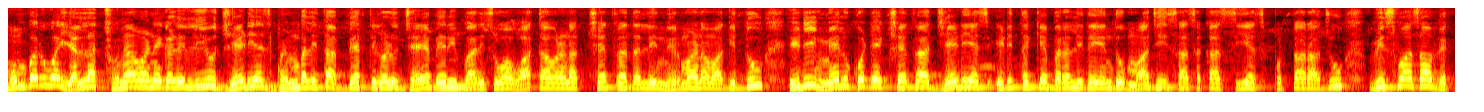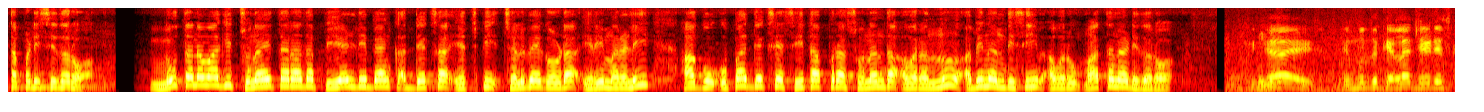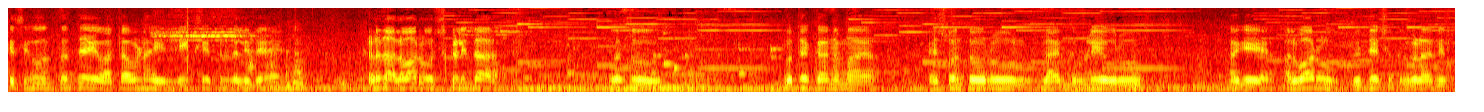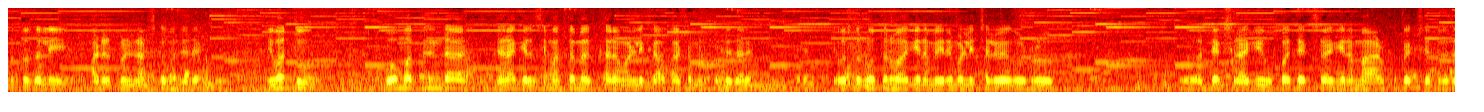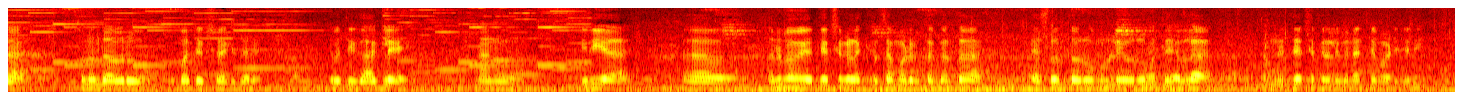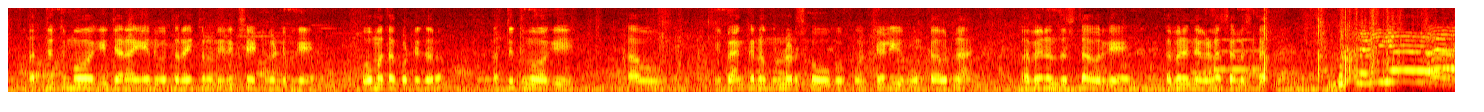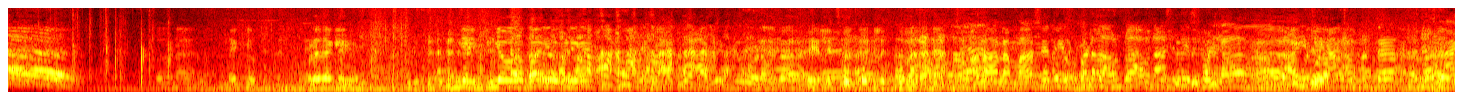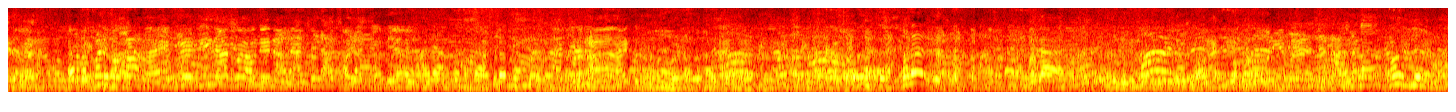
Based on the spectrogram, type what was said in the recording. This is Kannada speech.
ಮುಂಬರುವ ಎಲ್ಲ ಚುನಾವಣೆಗಳಲ್ಲಿಯೂ ಜೆಡಿಎಸ್ ಬೆಂಬಲಿತ ಅಭ್ಯರ್ಥಿಗಳು ಜಯಬೇರಿ ಬಾರಿಸುವ ವಾತಾವರಣ ಕ್ಷೇತ್ರದಲ್ಲಿ ನಿರ್ಮಾಣವಾಗಿದ್ದು, ಇಡೀ ಮೇಲುಕೋಟೆ ಕ್ಷೇತ್ರ ಜೆಡಿಎಸ್ ಹಿಡಿತಕ್ಕೆ ಬರಲಿದೆ ಎಂದು ಮಾಜಿ ಶಾಸಕ ಸಿಎಸ್ ಪುಟ್ಟರಾಜು ವಿಶ್ವಾಸ ವ್ಯಕ್ತಪಡಿಸಿದರು. ನೂತನವಾಗಿ ಚುನಾಯಿತರಾದ ಪಿಎಲ್ಡಿ ಬ್ಯಾಂಕ್ ಅಧ್ಯಕ್ಷ ಎಚ್ ಪಿ ಚಲುವೇಗೌಡ ಹಿರಿಮರಳಿ ಹಾಗೂ ಉಪಾಧ್ಯಕ್ಷೆ ಸೀತಾಪುರ ಸುನಂದ ಅವರನ್ನು ಅಭಿನಂದಿಸಿ ಅವರು ಮಾತನಾಡಿದರು. ಈಗ ಇನ್ನು ಮುಂದಕ್ಕೆಲ್ಲ ಜೆ ಡಿ ಎಸ್ಗೆ ಸಿಗುವಂಥದ್ದೇ ವಾತಾವರಣ ಇಲ್ಲಿ ಕ್ಷೇತ್ರದಲ್ಲಿದೆ. ಕಳೆದ ಹಲವಾರು ವರ್ಷಗಳಿಂದ ಇವತ್ತು ಬಹುತೇಕ ನಮ್ಮ ಯಶವಂತ್ ಅವರು ಲಾಯರ್ ಮುರಳಿ ಅವರು ಹಾಗೆ ಹಲವಾರು ನಿರ್ದೇಶಕರುಗಳ ನೇತೃತ್ವದಲ್ಲಿ ಆಡಳಿತ ನಡೆಸ್ಕೊ ಬಂದಿದೆ. ಇವತ್ತು ಬಹುಮತದಿಂದ ಜನ ಗೆಲ್ಲಿಸಿ ಮತ್ತೊಮ್ಮೆ ಅಧಿಕಾರ ಮಾಡಲಿಕ್ಕೆ ಅವಕಾಶ ಮಾಡಿಕೊಂಡಿದ್ದಾರೆ ಇವತ್ತು ನೂತನವಾಗಿ ನಮ್ಮ ಹಿರಿಮಳ್ಳಿ ಚಲುವೇಗೌಡರು ಅಧ್ಯಕ್ಷರಾಗಿ, ಉಪಾಧ್ಯಕ್ಷರಾಗಿ ನಮ್ಮ ಅಳ್ಕುಪೆ ಕ್ಷೇತ್ರದ ಸುನಂದ ಅವರು ಉಪಾಧ್ಯಕ್ಷರಾಗಿದ್ದಾರೆ. ಇವತ್ತಿಗಾಗಲೇ ನಾನು ಹಿರಿಯ ಅನುಭವಿ ಅಧ್ಯಕ್ಷಗಳ ಕೆಲಸ ಮಾಡಿರ್ತಕ್ಕಂಥ ಯಶವಂತ್ ಅವರು ಮುರಳಿಯವರು ಮತ್ತು ಎಲ್ಲ ನಮ್ಮ ನಿರ್ದೇಶಕರಲ್ಲಿ ವಿನಂತಿ ಮಾಡಿದ್ದೀನಿ. ಅತ್ಯುತ್ತಮವಾಗಿ ಜನ ಏನು ಇವತ್ತು ರೈತರು ನಿರೀಕ್ಷೆ ಇಟ್ಕೊಂಡು ನಿಮಗೆ ಬಹುಮತ ಕೊಟ್ಟಿದ್ದರು. ಅತ್ಯುತ್ತಮವಾಗಿ ತಾವು ಈ ಬ್ಯಾಂಕನ್ನು ಮುನ್ನಡೆಸ್ಕೊ ಹೋಗ್ಬೇಕು ಅಂತೇಳಿ ಈ ಮೂಲಕ ಅವ್ರನ್ನ ಅಭಿನಂದಿಸ್ತಾ ಅವರಿಗೆ ಅಭಿನಂದನೆಗಳನ್ನ ಸಲ್ಲಿಸ್ತಾ ಒಳ್ಳೆದಾಗ್ಲಿ ಹಿಂಗೆ ಹಿಂಗೆ. ನಮ್ಮ ಆಸೆ ತೀರ್ಸ್ಬೇಡ ಆಸೆ. ಮತ್ತೆ? ಆಯ್ತು ಇಲ್ಲ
